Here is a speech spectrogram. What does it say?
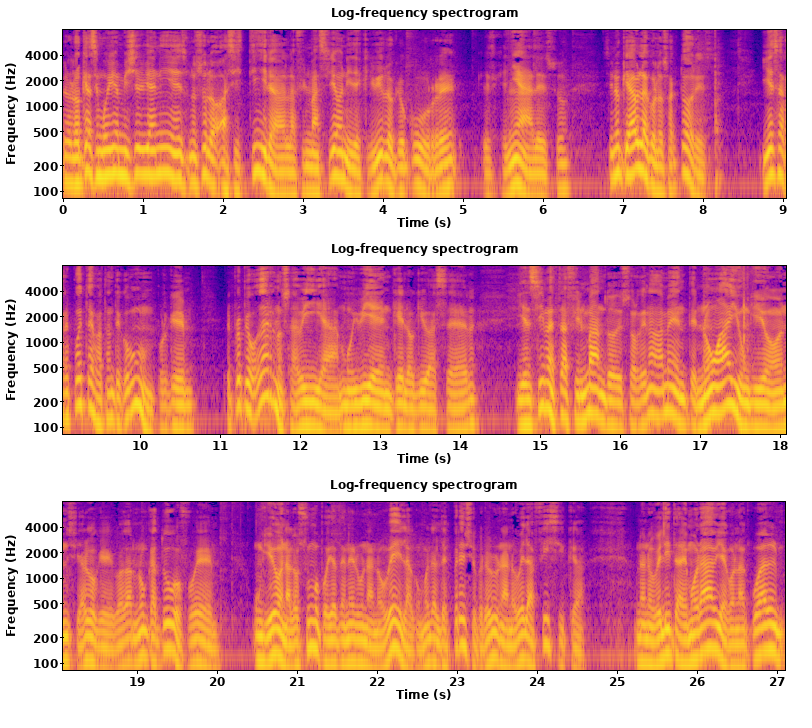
Pero lo que hace muy bien Michel Vianney es no solo asistir a la filmación y describir lo que ocurre, que es genial eso, sino que habla con los actores. Y esa respuesta es bastante común, porque el propio Godard no sabía muy bien qué es lo que iba a hacer, y encima está filmando desordenadamente, no hay un guion, si algo que Godard nunca tuvo fue un guion, a lo sumo podía tener una novela, como era El Desprecio, pero era una novela física, una novelita de Moravia con la cual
